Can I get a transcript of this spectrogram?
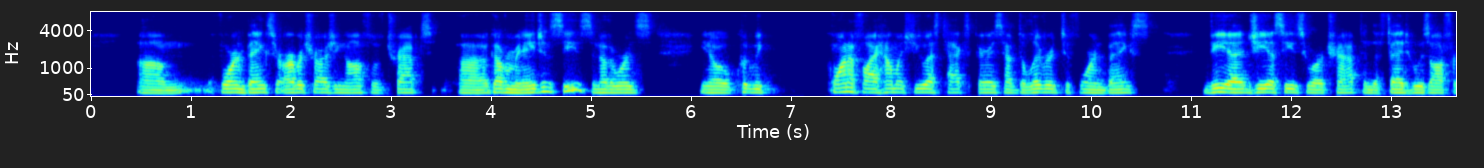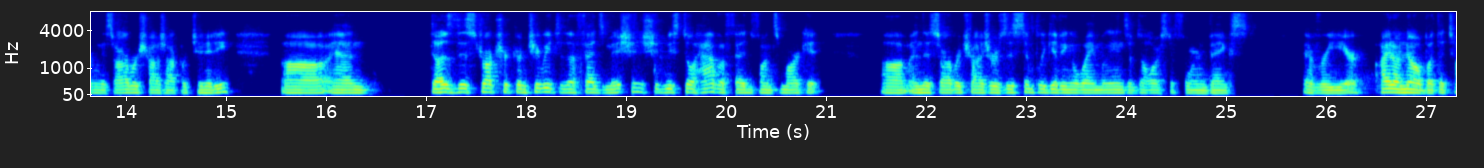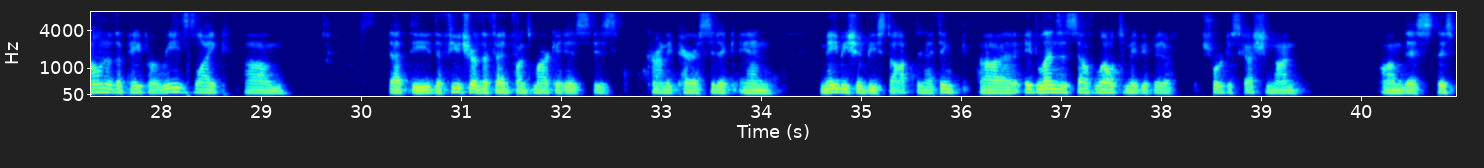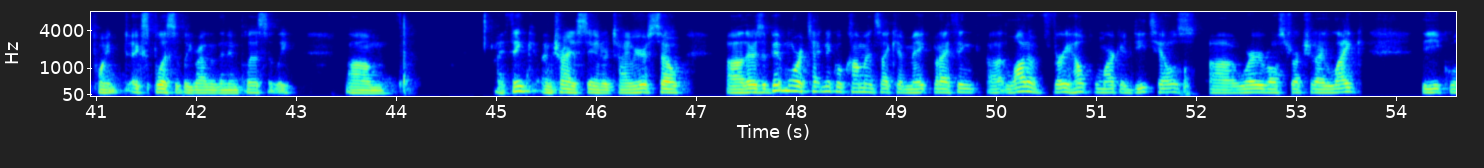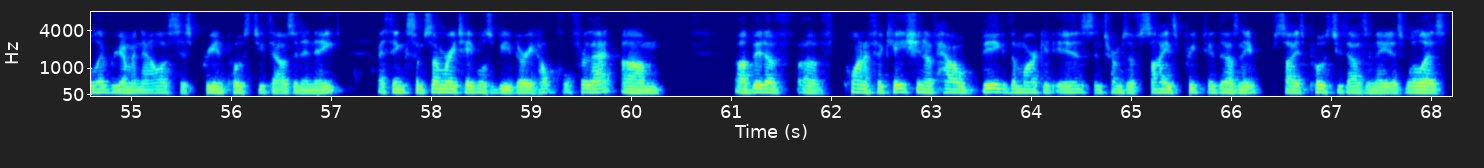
um, foreign banks are arbitraging off of trapped uh, government agencies. In other words, you know, could we quantify how much U.S. taxpayers have delivered to foreign banks via GSEs who are trapped and the Fed who is offering this arbitrage opportunity? Uh, and does this structure contribute to the Fed's mission? Should we still have a Fed funds market um, and this arbitrage, or is this simply giving away millions of dollars to foreign banks every year. I don't know, but the tone of the paper reads like um, that the the future of the Fed funds market is is currently parasitic and maybe should be stopped. And I think uh, it lends itself well to maybe a bit of short discussion on on this this point explicitly rather than implicitly. Um, I think I'm trying to stay under time here. So Uh, there's a bit more technical comments I can make, but I think a lot of very helpful market details, uh, very well structured. I like the equilibrium analysis pre and post 2008. I think some summary tables would be very helpful for that. Um, a bit of, of quantification of how big the market is in terms of size pre 2008, size post 2008, as well as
